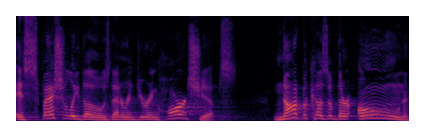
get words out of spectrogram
especially those that are enduring hardships, not because of their own.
